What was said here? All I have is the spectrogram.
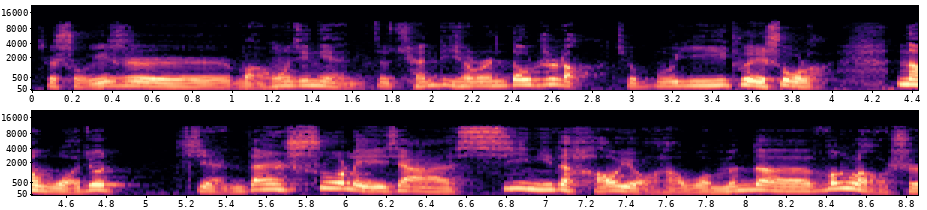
就属于是网红景点，就全地球人都知道，就不一一赘述了。那我就。简单说了一下悉尼的好友哈，我们的翁老师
